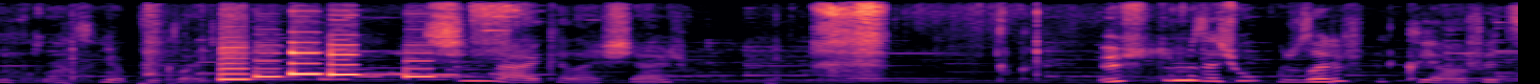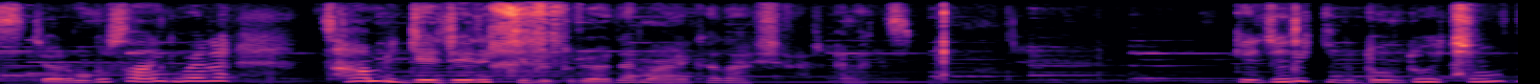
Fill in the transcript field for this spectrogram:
Bunu kullansın. Yok bunu kullanacağım. Şimdi arkadaşlar üstümüze çok zarif bir kıyafet istiyorum. Bu sanki böyle tam bir gecelik gibi duruyor değil mi arkadaşlar? Evet. Gecelik gibi durduğu için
